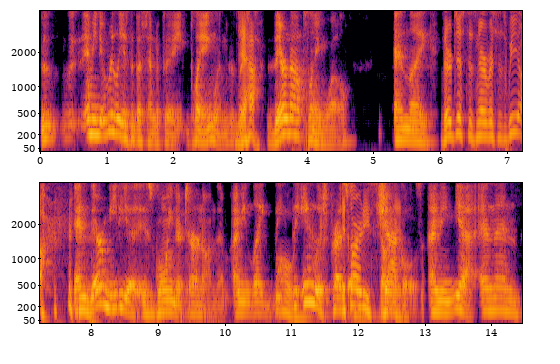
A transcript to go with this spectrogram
This is, I mean, it really is the best time to play play England because yeah, they're not playing well, and like, they're just as nervous as we are. and their media is going to turn on them. I mean, like the, Oh, the yeah. English press It's are already started. jackals. I mean, yeah, and then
